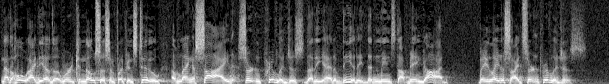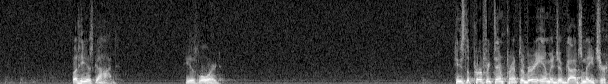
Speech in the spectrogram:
Now, the whole idea of the word kenosis in Philippians 2 of laying aside certain privileges that he had of deity didn't mean stop being God, but he laid aside certain privileges. But he is God, he is Lord. He's the perfect imprint, the very image of God's nature.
